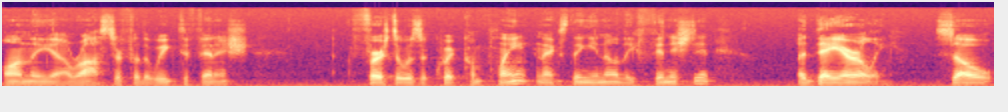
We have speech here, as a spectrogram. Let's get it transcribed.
on the uh, roster for the week to finish First, it was a quick complaint. Next thing you know, they finished it a day early. So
